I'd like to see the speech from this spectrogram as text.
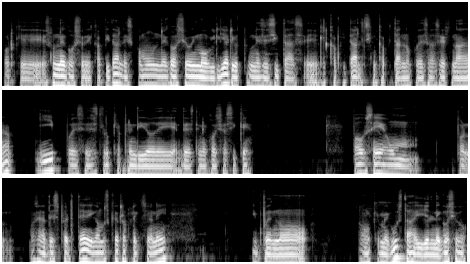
porque es un negocio de capital, es como un negocio inmobiliario, tú necesitas el capital, sin capital no puedes hacer nada y pues es lo que he aprendido de, este negocio, así que pausé un, o sea, desperté, digamos que reflexioné y pues no, aunque me gusta y el negocio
